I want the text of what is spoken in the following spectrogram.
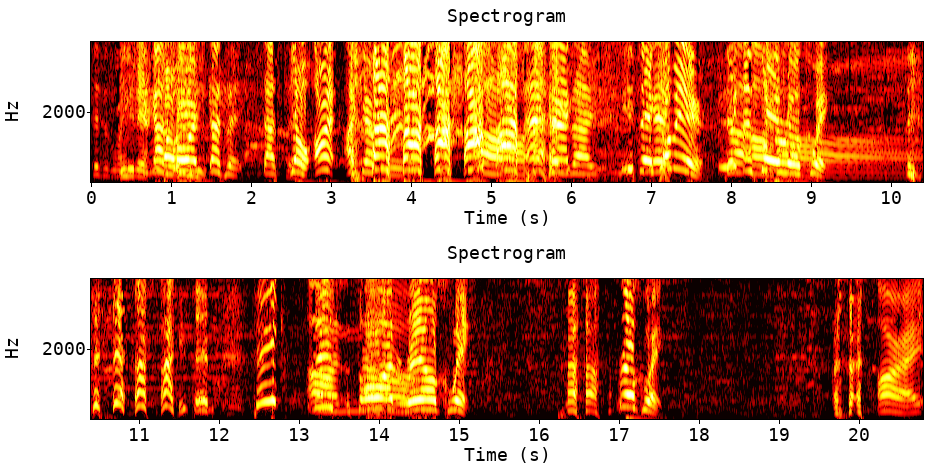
This is lame. He's got Oh, sword. easy. That's it. That's it. Yo, all right. I can't believe it. Oh, Xax. He said, Yeah. come here. Take this oh. sword real quick. he said, take Oh, this sword no. real quick. real quick. All right.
